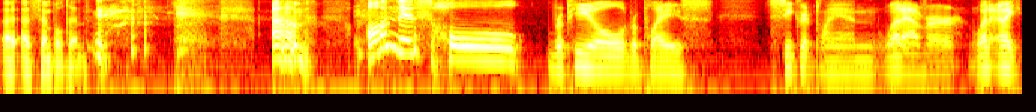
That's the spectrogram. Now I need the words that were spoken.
a, a simpleton. Um, on this whole repeal, replace, secret plan, whatever, what like,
